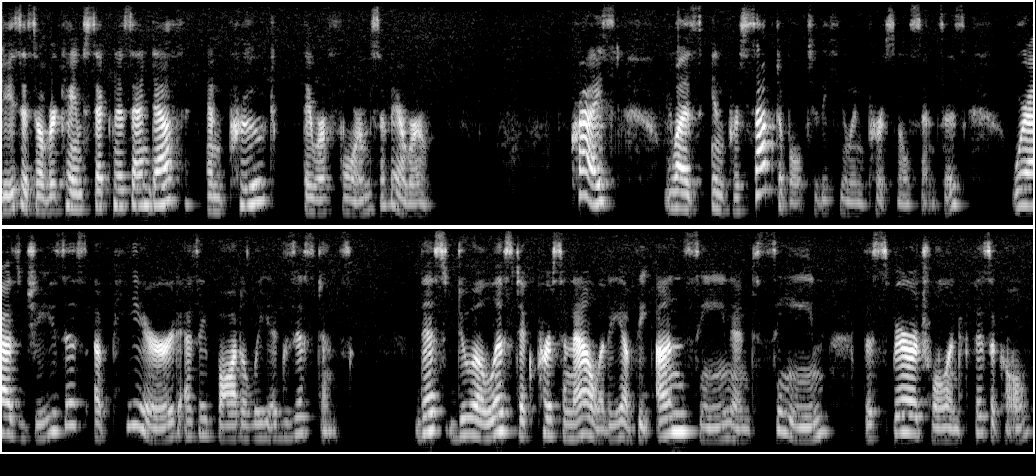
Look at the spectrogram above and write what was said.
Jesus overcame sickness and death and proved they were forms of error. Christ was imperceptible to the human personal senses, whereas Jesus appeared as a bodily existence. This dualistic personality of the unseen and seen, the spiritual and physical,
